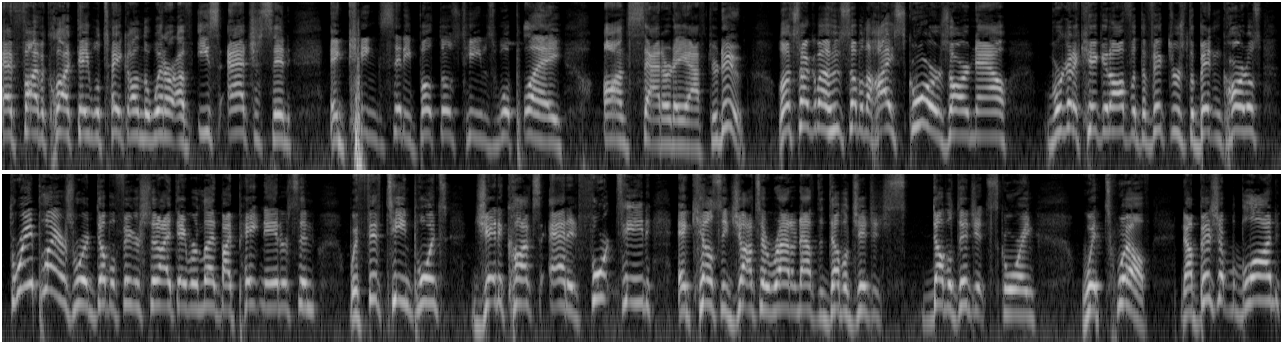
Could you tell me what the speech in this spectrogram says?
at 5 o'clock. They will take on the winner of East Atchison and King City. Both those teams will play on Saturday afternoon. Let's talk about who some of the high scorers are now we're going to kick it off with the victors, the Benton Cardinals. Three players were in double figures tonight. They were led by Peyton Anderson with 15 points. Jada Cox added 14, and Kelsey Johnson rounded out the double digit, double digit scoring with 12. Now Bishop Blonde,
